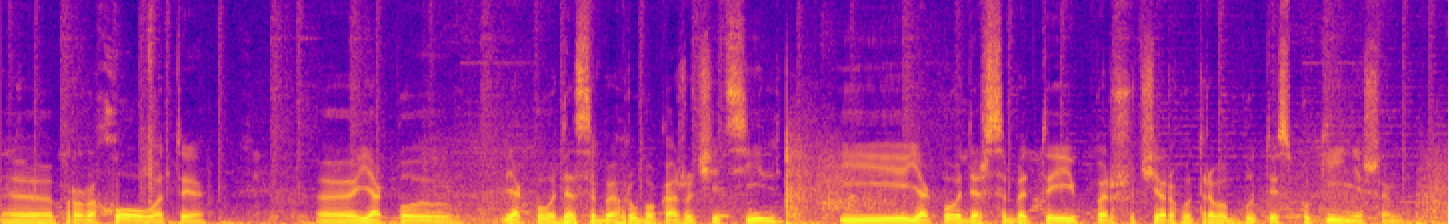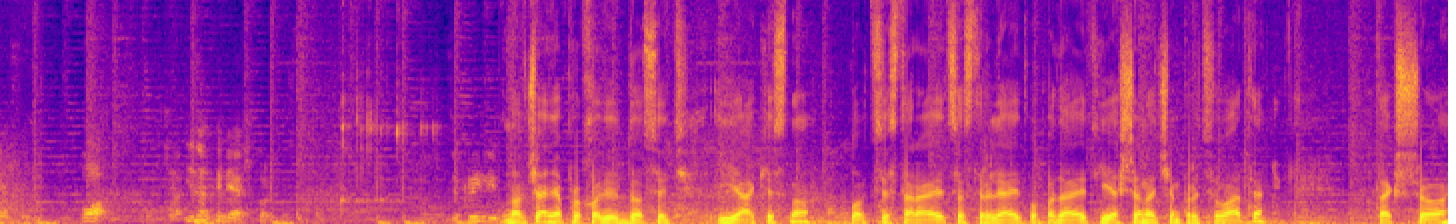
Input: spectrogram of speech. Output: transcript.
е, прораховувати, е, як, по, як поведе себе, грубо кажучи, ціль, і як поведеш себе ти. В першу чергу треба бути спокійнішим. О, і нахиляєш корпус. Навчання проходить досить якісно. Хлопці стараються, стріляють, попадають, є ще над чим працювати. Так що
